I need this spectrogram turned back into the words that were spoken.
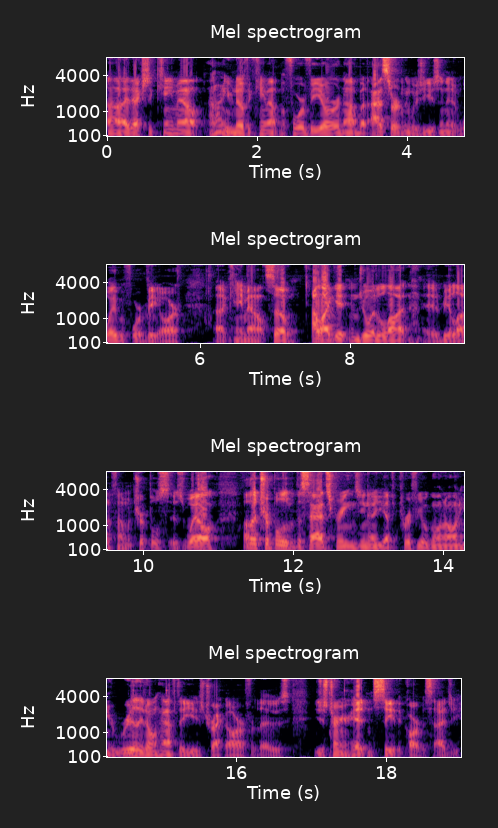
Uh, it actually came out, I don't even know if it came out before VR or not, but I certainly was using it way before VR uh, came out. So I like it, enjoyed it a lot. It'd be a lot of fun with triples as well. Although triples with the side screens, you know, you got the peripheral going on. You really don't have to use track R for those. You just turn your head and see the car beside you.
